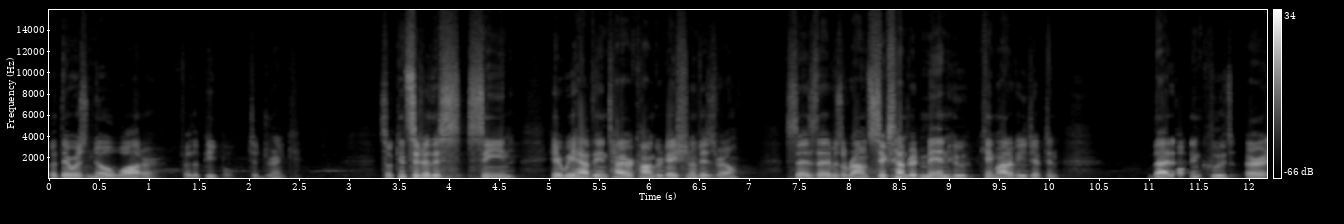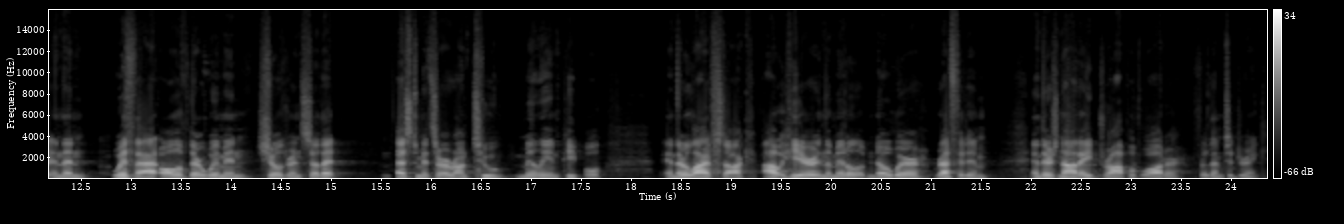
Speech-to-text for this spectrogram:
but there was no water for the people to drink. So consider this scene. Here we have the entire congregation of Israel. Says that it was around 600 men who came out of Egypt, and that includes, or, and then with that, all of their women, children, so that estimates are around 2 million people and their livestock out here in the middle of nowhere, Rephidim, and there's not a drop of water for them to drink.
